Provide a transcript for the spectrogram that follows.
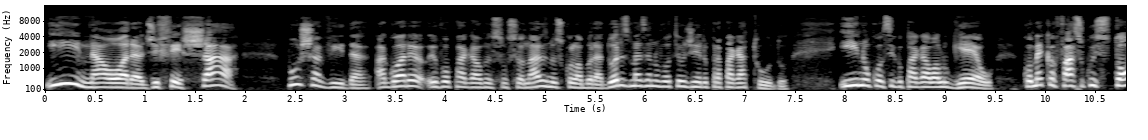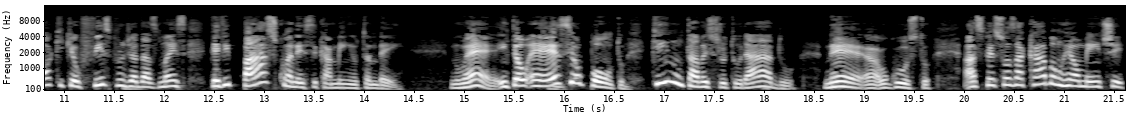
e na hora de fechar, puxa vida, agora eu vou pagar os meus funcionários, meus colaboradores, mas eu não vou ter o dinheiro para pagar tudo. E não consigo pagar o aluguel. Como é que eu faço com o estoque que eu fiz para o Dia das Mães? Teve Páscoa nesse caminho também. Não é? Então, é, esse é o ponto. Quem não estava estruturado, né, Augusto, as pessoas acabam realmente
